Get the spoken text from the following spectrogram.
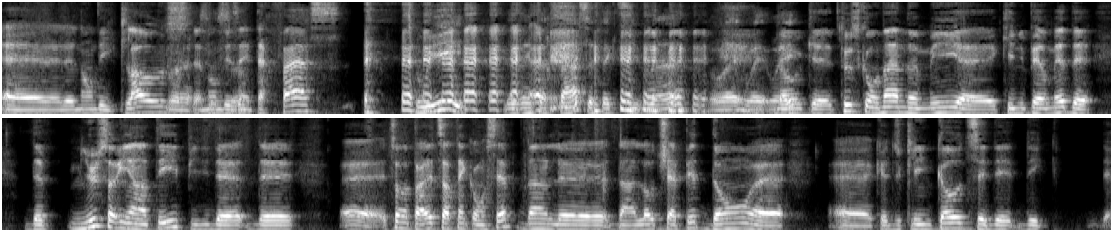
euh, le nom des classes, Ouais, le nom des ça. interfaces. Oui, les interfaces, effectivement. Ouais, ouais, ouais. Donc euh, tout ce qu'on a nommé euh, qui nous permet de, de mieux s'orienter puis de, de euh, tu sais, on a parlé de certains concepts dans le dans l'autre chapitre dont euh, euh, que du clean code c'est des, des de-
